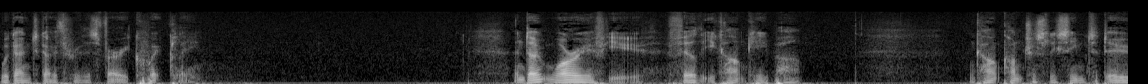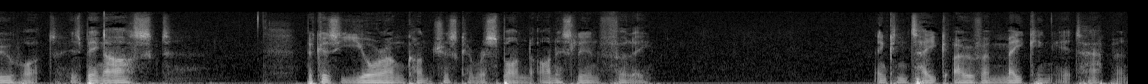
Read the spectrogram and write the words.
we're going to go through this very quickly. And don't worry if you feel that you can't keep up and can't consciously seem to do what is being asked because your unconscious can respond honestly and fully and can take over making it happen,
